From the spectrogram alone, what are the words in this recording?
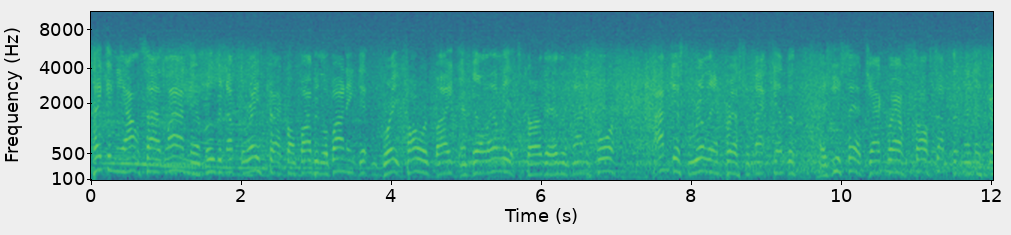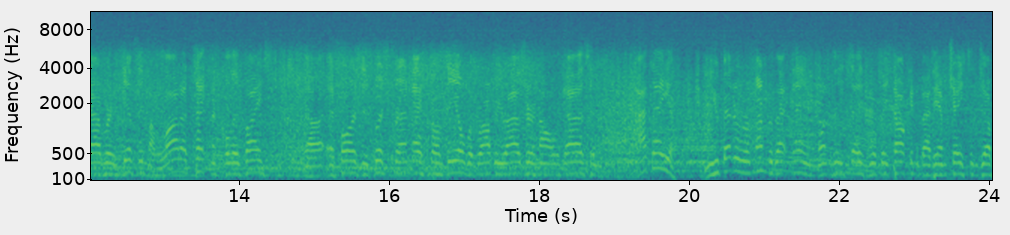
Taking the outside line there, moving up the racetrack on Bobby Labonte, getting great forward bite, and Bill Elliott's car there, the 94. I'm just really impressed with Matt Kenseth. As you said, Jack Roush saw something in this driver. It gives him a lot of technical advice uh, as far as his Busch Grand National deal with Robbie Reiser and all the guys. And I tell you, you better remember that name. One of these days we'll be talking about him chasing Jeff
